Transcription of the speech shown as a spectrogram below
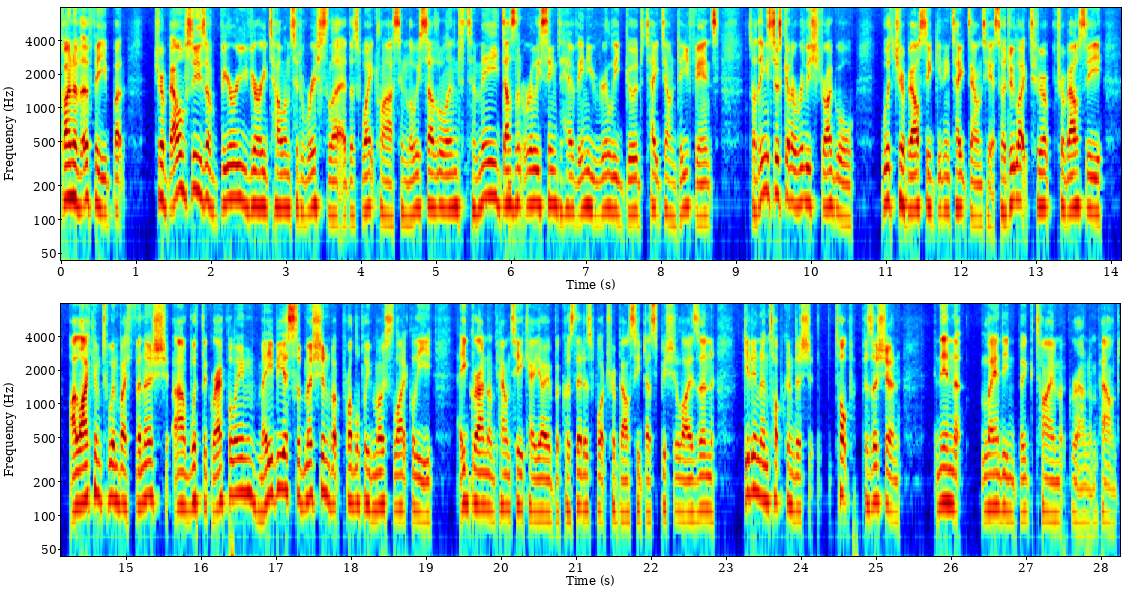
kind of iffy. But Trabelsi's a very, very talented wrestler at this weight class, and Louis Sutherland, to me, doesn't really seem to have any really good takedown defense. So I think he's just going to really struggle with Trabelsi getting takedowns here. So I do like Trabelsi I like him to win by finish uh, with the grappling, maybe a submission, but probably most likely a ground and pound TKO because that is what Trabelsi does specialize in, getting in top condition, top position, and then landing big time ground and pound.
